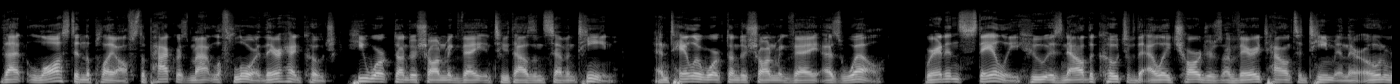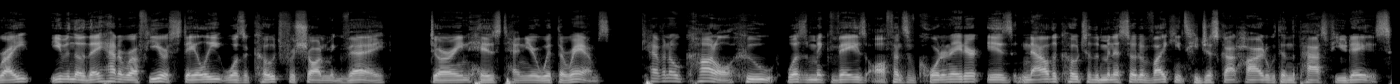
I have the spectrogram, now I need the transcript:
that lost in the playoffs. The Packers, Matt LaFleur, their head coach, he worked under Sean McVay in 2017. And Taylor worked under Sean McVay as well. Brandon Staley, who is now the coach of the LA Chargers, a very talented team in their own right. Even though they had a rough year, Staley was a coach for Sean McVay during his tenure with the Rams. Kevin O'Connell, who was McVay's offensive coordinator, is now the coach of the Minnesota Vikings. He just got hired within the past few days.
